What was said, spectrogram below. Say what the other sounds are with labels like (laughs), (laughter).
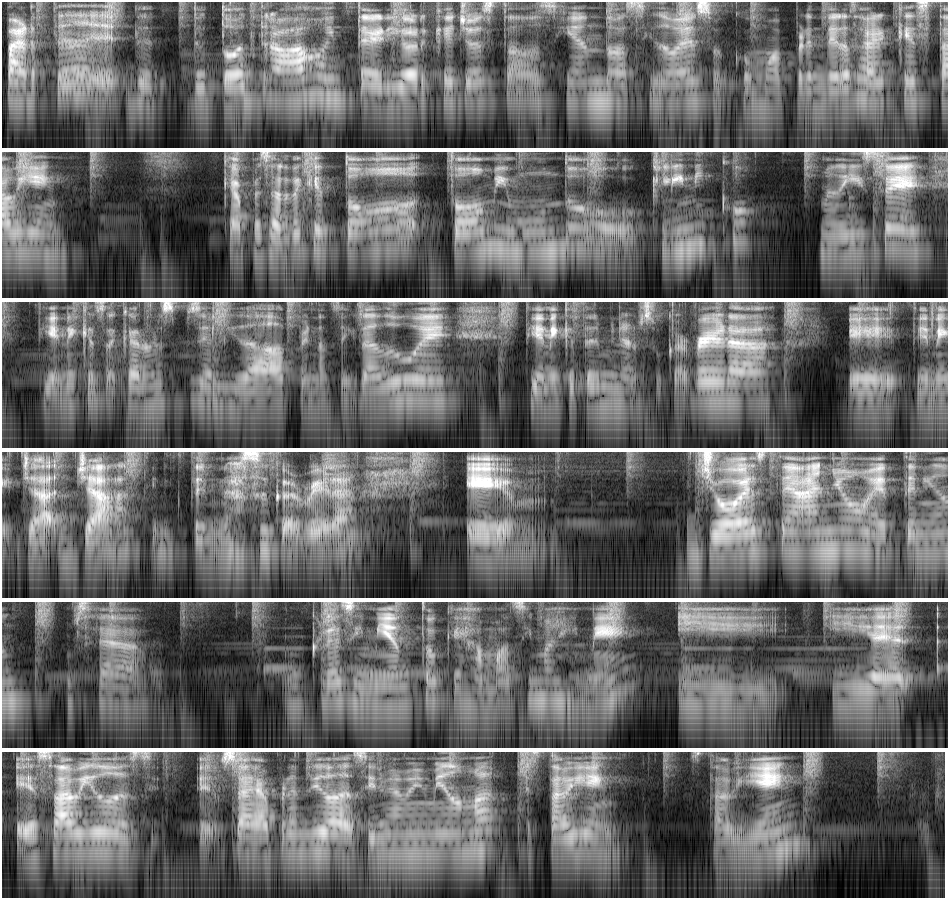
parte de, todo el trabajo interior que yo he estado haciendo ha sido eso, como aprender a saber que está bien. Que a pesar de que todo, todo mi mundo clínico me dice, tiene que sacar una especialidad apenas se gradúe, tiene que terminar su carrera, eh, tiene, ya, ya tiene que terminar su carrera. Em, yo este año he tenido, o sea, un crecimiento que jamás imaginé y, y he, sabido, decir, o sea, he aprendido a decirme a mí misma, está bien, está bien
